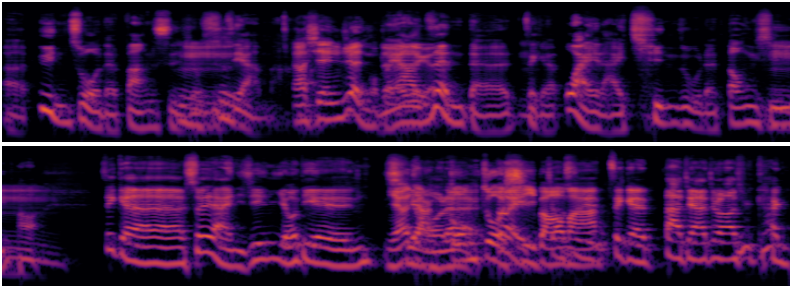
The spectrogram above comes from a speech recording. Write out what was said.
呃运作的方式，嗯就是这样嘛。要先认得我们要认得这个外来侵入的东西啊。嗯这个虽然已经有点你要讲久了工作细胞吗对就是这个大家就要去看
